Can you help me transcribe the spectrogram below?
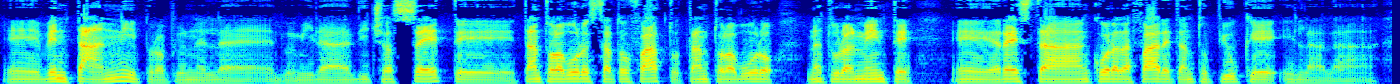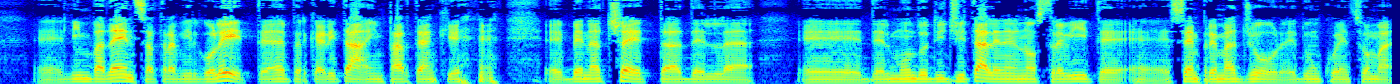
vent'anni proprio nel 2017. Tanto lavoro è stato fatto, tanto lavoro naturalmente eh, resta ancora da fare, tanto più che la, la eh, l'invadenza, tra virgolette, eh, per carità, in parte anche eh, ben accetta del, eh, del, mondo digitale nelle nostre vite è sempre maggiore, dunque insomma,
